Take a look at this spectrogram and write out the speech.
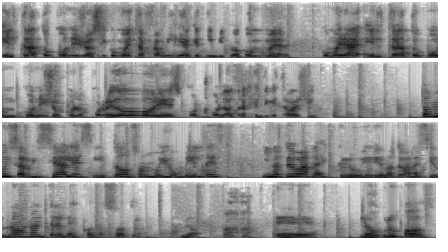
el, trato con ellos, así como esta familia que te invitó a comer? ¿Cómo era el trato con, ellos, con los corredores, con, la otra gente que estaba allí? Son muy serviciales y todos son muy humildes y no te van a excluir, no te van a decir, no, no entrenes con nosotros. No. Eh, los grupos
